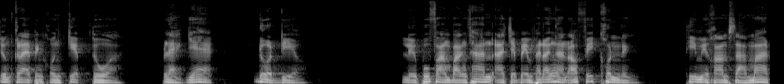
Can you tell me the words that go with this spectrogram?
จนกลายเป็นคนเก็บตัว แปลกแยก โดดเดี่ยว หรือผู้ฟังบางท่านอาจจะเป็นพนักงานออฟฟิศคนหนึ่ง ที่มีความสามารถ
